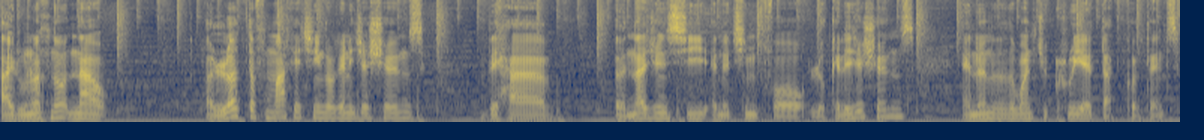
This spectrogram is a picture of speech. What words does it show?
I do not know. Now, a lot of marketing organizations they have an agency and a team for localizations and another one to create that content.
